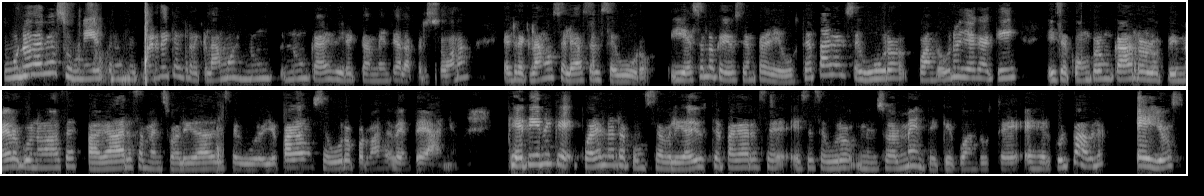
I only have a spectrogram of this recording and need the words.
Uno debe asumir, pero recuerde que el reclamo nunca es directamente a la persona, el reclamo se le hace al seguro. Y eso es lo que yo siempre digo. Usted paga el seguro, cuando uno llega aquí y se compra un carro, lo primero que uno hace es pagar esa mensualidad del seguro. Yo he pagado un seguro por más de 20 años. ¿Qué tiene que, cuál es la responsabilidad de usted pagar ese, ese seguro mensualmente? Que cuando usted es el culpable, ellos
